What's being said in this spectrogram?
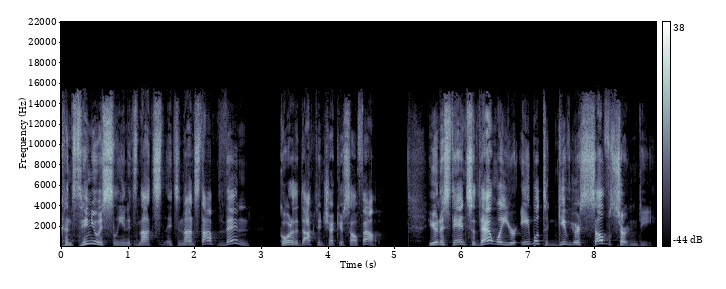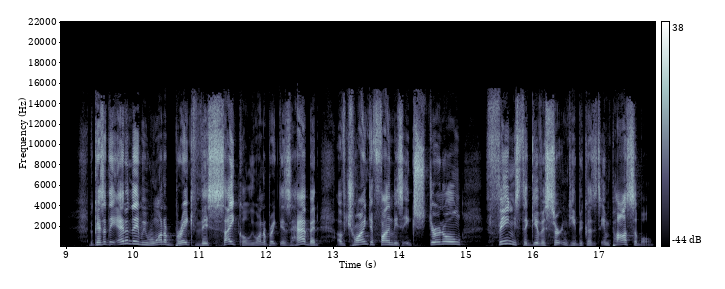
continuously and it's not it's nonstop then go to the doctor and check yourself out. You understand? So that way you're able to give yourself certainty. Because at the end of the day we want to break this cycle. We want to break this habit of trying to find these external things to give us certainty because it's impossible.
